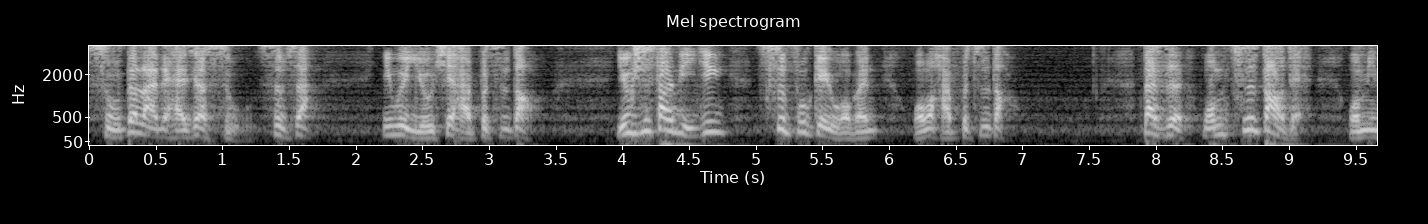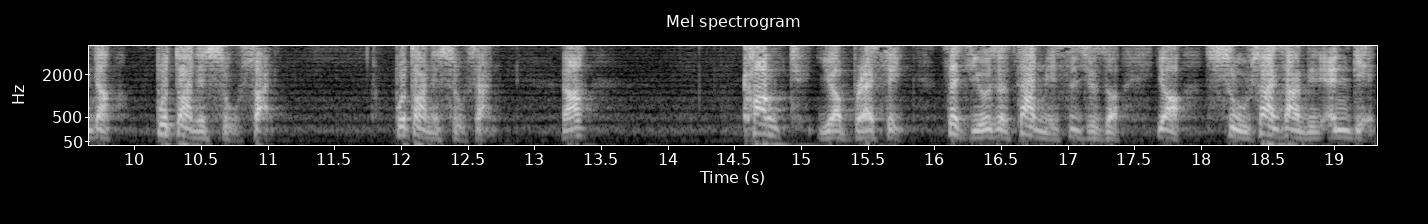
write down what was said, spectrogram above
数得来的还是要数，是不是啊？因为有些还不知道。有些上帝已经赐福给我们，我们还不知道。但是我们知道的，我们应当不断的数算，不断的数算啊。Count your blessing，这有时候赞美诗就是说要数算上帝的恩典。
